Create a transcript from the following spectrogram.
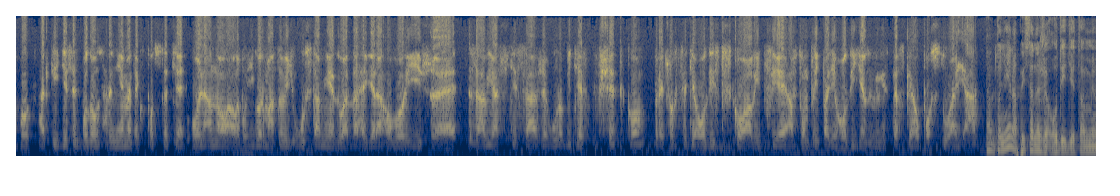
lebo ak tých 10 bodov zhrnieme, tak v podstate Oľano alebo Igor Matovič ústami Eduarda Hegera hovorí, že zaviažte sa, že urobíte všetko, prečo chcete odísť z koalície a v tom prípade odíde z ministerského postu aj ja. Tam to nie je napísané, že odíde, tam e,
